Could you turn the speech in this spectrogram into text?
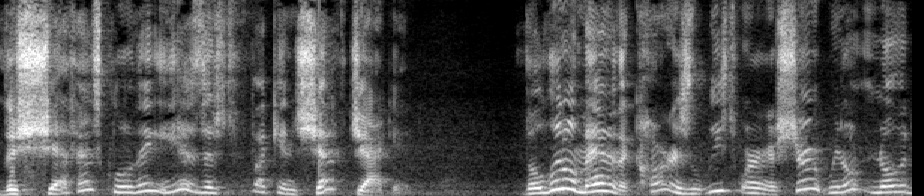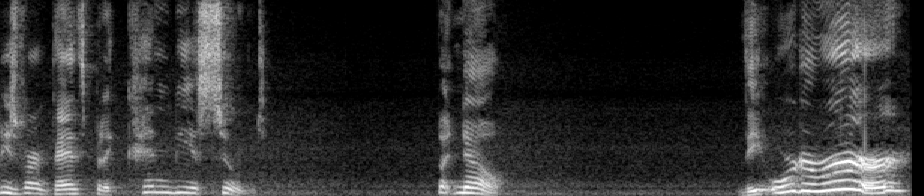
The chef has clothing. He has this fucking chef jacket. The little man in the car is at least wearing a shirt. We don't know that he's wearing pants, but it can be assumed. But no. The orderer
